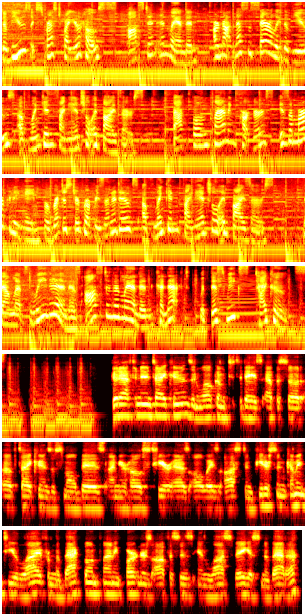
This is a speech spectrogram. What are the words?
The views expressed by your hosts, Austin and Landon, are not necessarily the views of Lincoln Financial Advisors. Backbone Planning Partners is a marketing name for registered representatives of Lincoln Financial Advisors. Now let's lean in as Austin and Landon connect with this week's Tycoons. Good afternoon, Tycoons, and welcome to today's episode of Tycoons of Small Biz. I'm your host here, as always, Austin Peterson, coming to you live from the Backbone Planning Partners offices in Las Vegas, Nevada.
